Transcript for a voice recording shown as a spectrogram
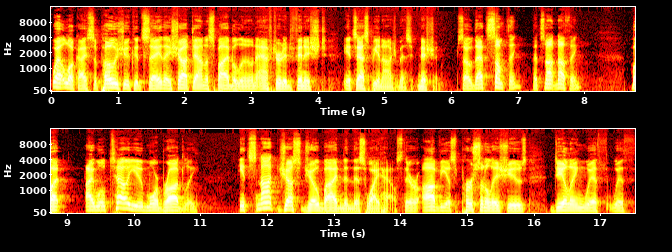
Well, look, I suppose you could say they shot down a spy balloon after it had finished its espionage mission. So that's something. That's not nothing. But I will tell you more broadly it's not just Joe Biden in this White House. There are obvious personal issues dealing with, with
